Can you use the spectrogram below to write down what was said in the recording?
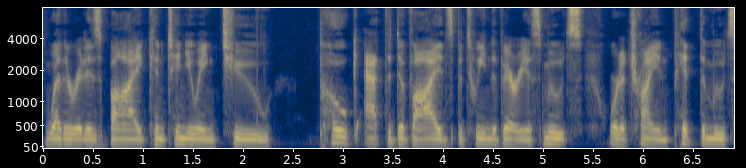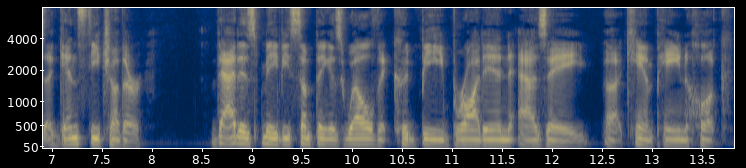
whether it is by continuing to poke at the divides between the various moots or to try and pit the moots against each other. That is maybe something as well that could be brought in as a uh, campaign hook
